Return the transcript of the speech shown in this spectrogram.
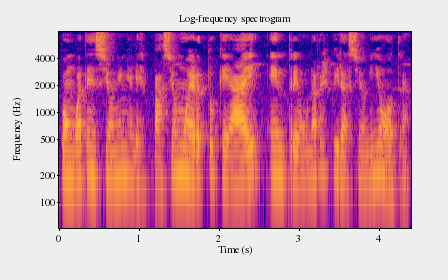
Pongo atención en el espacio muerto que hay entre una respiración y otra.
